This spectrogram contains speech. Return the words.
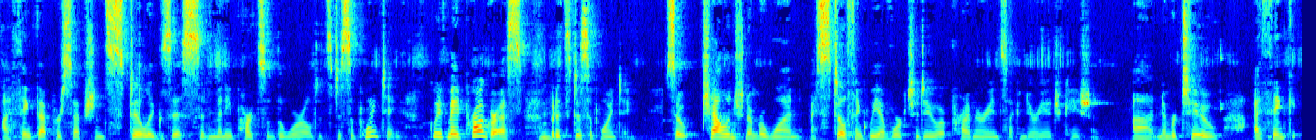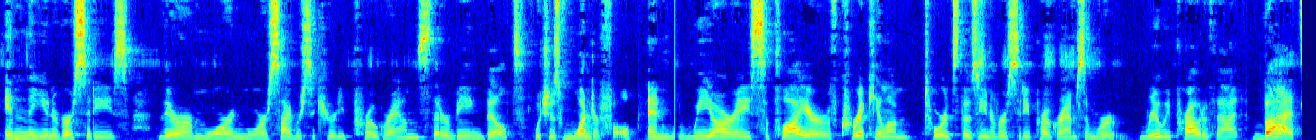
I think that perception still exists in many parts of the world. It's disappointing. We've made progress, mm. but it's disappointing. So, challenge number one, I still think we have work to do at primary and secondary education. Uh, number two, I think in the universities, there are more and more cybersecurity programs that are being built, which is wonderful. And we are a supplier of curriculum towards those university programs, and we're really proud of that. But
